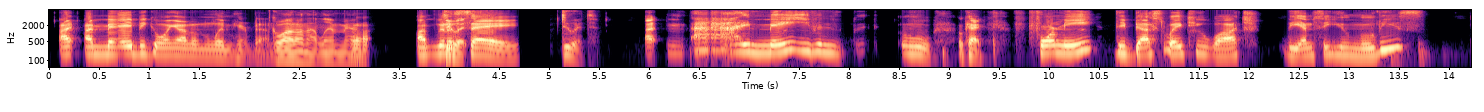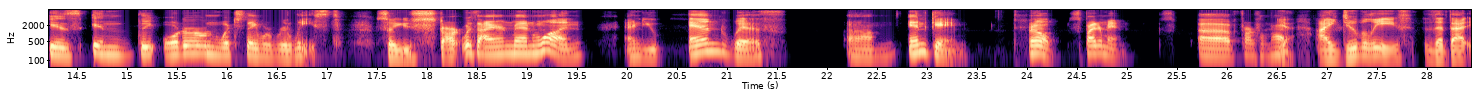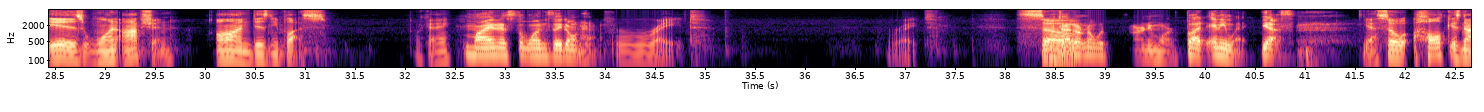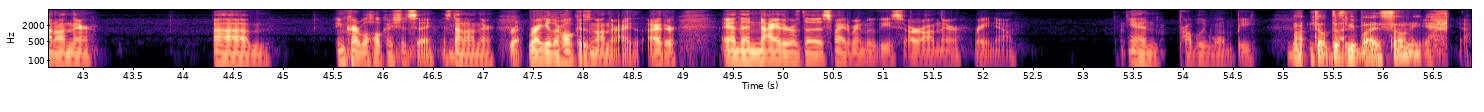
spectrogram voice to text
I, I may be going out on a limb here, Ben. Go out on that limb, man. Uh, I'm gonna it. say Do it. I, I may even. Ooh, okay. For me, the best way to watch the MCU movies is in the order in which they were released. So you start with Iron Man 1 and you end with um, Endgame. No, Spider Man. Uh, Far From Home. Yeah, I do believe that that is one option on Disney Plus. Okay, Minus the ones they don't have, right, right. So which I don't know what they are anymore. But anyway, yes. Yeah, so Hulk is not on there. Um, Incredible Hulk, I should say, is not on there. Right. Regular Hulk isn't on there either, and then neither of the Spider-Man movies are on there right now, and probably won't be. Not until Disney buys Sony. Yeah, yeah.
